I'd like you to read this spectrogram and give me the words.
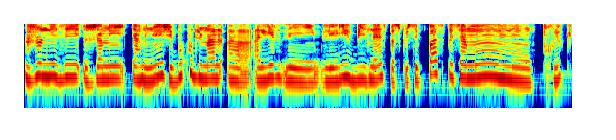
Je ne les ai jamais terminés. J'ai beaucoup du mal à, lire les, livres business parce que c'est pas spécialement mon truc.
